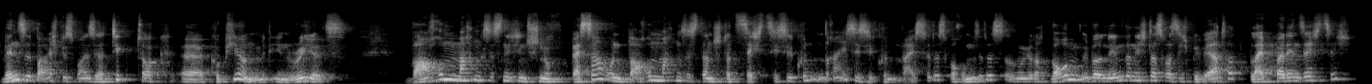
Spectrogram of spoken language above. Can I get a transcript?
wenn sie beispielsweise TikTok äh, kopieren mit ihren Reels, warum machen sie es nicht in Schnuff besser und warum machen sie es dann statt 60 Sekunden 30 Sekunden? Weißt du das? Warum sie das? Und gedacht, warum übernehmen sie nicht das, was sich bewährt hat? Bleibt bei den 60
